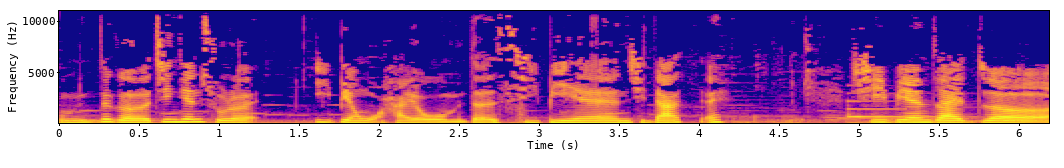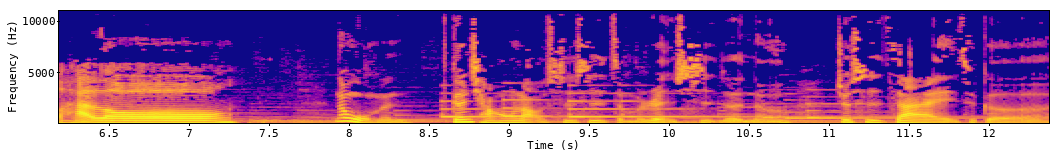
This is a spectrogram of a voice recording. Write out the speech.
我们这个今天除了一边我，还有我们的西边，请大家哎，西边在这，Hello，那我们跟强红老师是怎么认识的呢？就是在这个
